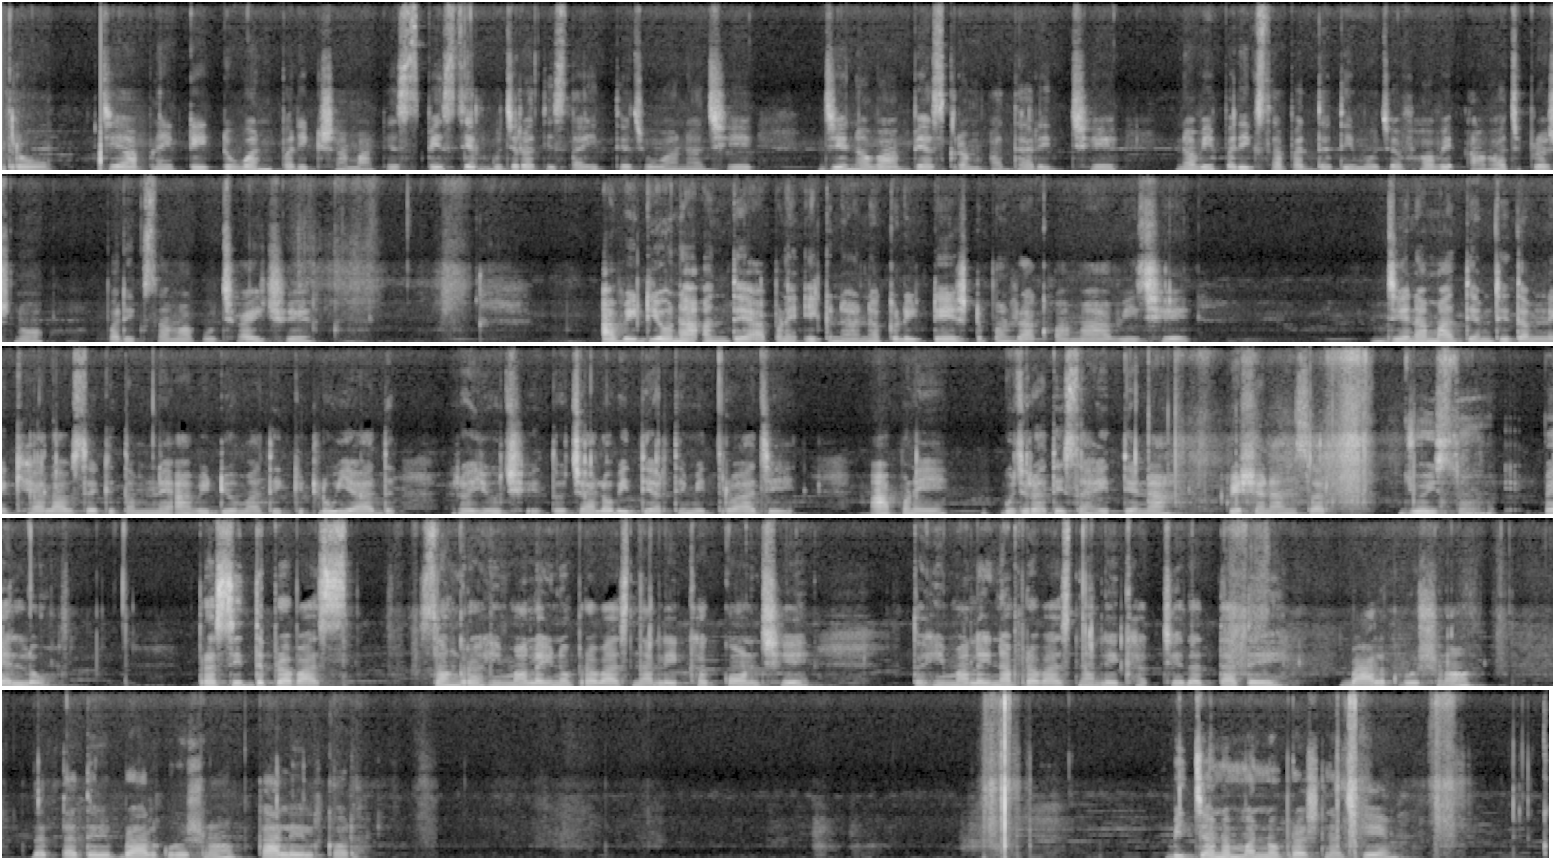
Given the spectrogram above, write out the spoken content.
મિત્રો, આજે આપણે ટેટ વન પરીક્ષા માટે સ્પેશિયલ ગુજરાતી સાહિત્ય જોવાના છે, જે નવા અભ્યાસક્રમ આધારિત છે. નવી પરીક્ષા પદ્ધતિ મુજબ હવે આવા જ પ્રશ્નો પરીક્ષામાં પૂછાય છે. આ વિડીયોના અંતે આપણે એક નાનકડી ટેસ્ટ પણ રાખવામાં આવી છે, જેના માધ્યમથી તમને ખ્યાલ આવશે કે તમને આ વિડીયોમાંથી કેટલું યાદ રહ્યું છે. તો ચાલો વિદ્યાર્થી મિત્રો, આજે આપણે ગુજરાતી સાહિત્યના ક્વેશ્ચન આન્સર જોઈશું. પહેલો, પ્રસિદ્ધ પ્રવાસ. સંગ્રહ હિમાલયનો પ્રવાસના લેખક કોણ છે? તો હિમાલયના પ્રવાસના લેખક છે દત્તાત્રેય બાલકૃષ્ણ. દત્તાત્રેય બાલકૃષ્ણ કાલેલકર. બીજા નંબરનો પ્રશ્ન છે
